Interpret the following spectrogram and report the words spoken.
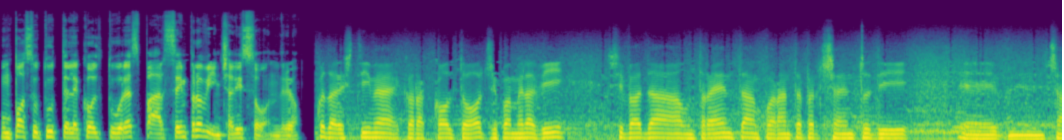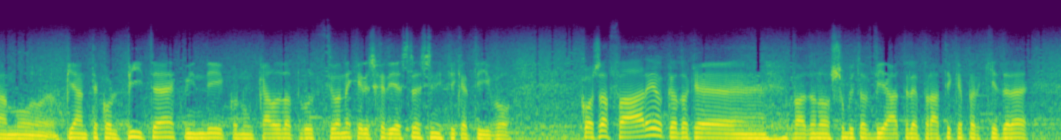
un po' su tutte le colture sparse in provincia di Sondrio. Dalle stime che ho raccolto oggi qua a Melavi si va da un 30 a un 40% di eh, diciamo, piante colpite, quindi con un calo della produzione che rischia di essere significativo. Cosa fare? Io credo che vadano subito avviate le pratiche per chiedere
